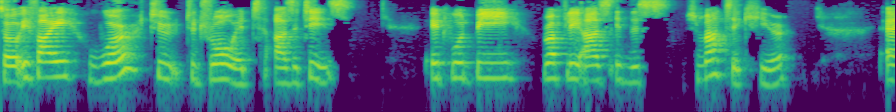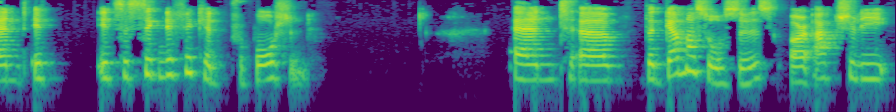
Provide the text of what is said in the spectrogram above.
So if I were to, to draw it as it is, it would be roughly as in this schematic here, and it it's a significant proportion. And um, the gamma sources are actually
